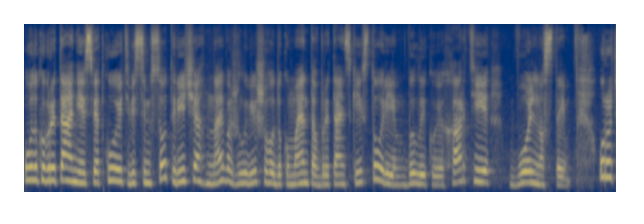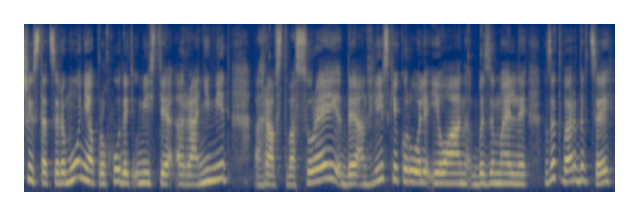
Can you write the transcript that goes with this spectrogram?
У Великобританії святкують 800-річчя найважливішого документа в британській історії Великої хартії вольностей. Урочиста церемонія проходить у місті Раннімід, графства Сурей, де англійський король Іоанн Безземельний затвердив цей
